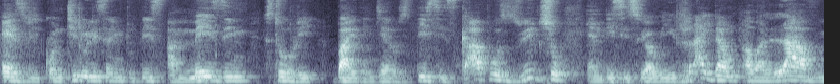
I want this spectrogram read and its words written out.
as we continue listening to this amazing story by the Njerus. This is Couples Will Show, and this is where we write down our love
